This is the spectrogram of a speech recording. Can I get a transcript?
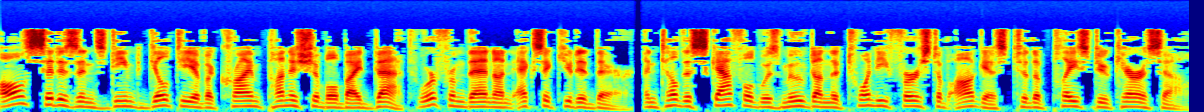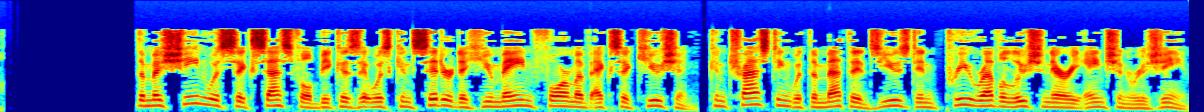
All citizens deemed guilty of a crime punishable by death were from then on executed there, until the scaffold was moved on 21 August to the Place du Carrousel. The machine was successful because it was considered a humane form of execution, contrasting with the methods used in pre-revolutionary ancient regime.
